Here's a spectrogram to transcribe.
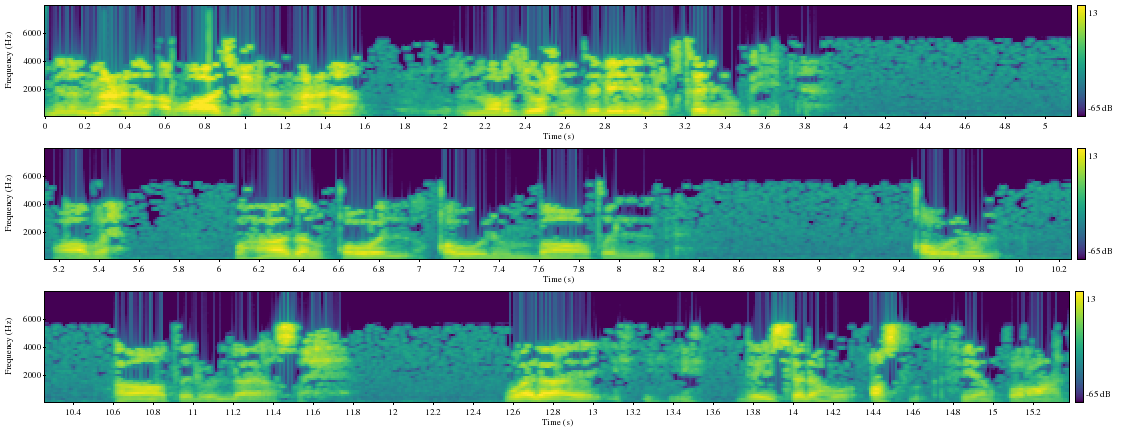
من المعنى الراجح إلى المعنى المرجوح لدليل يقترن به. واضح؟ وهذا القول قول باطل. قول باطل لا يصح ولا ليس له أصل في القرآن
